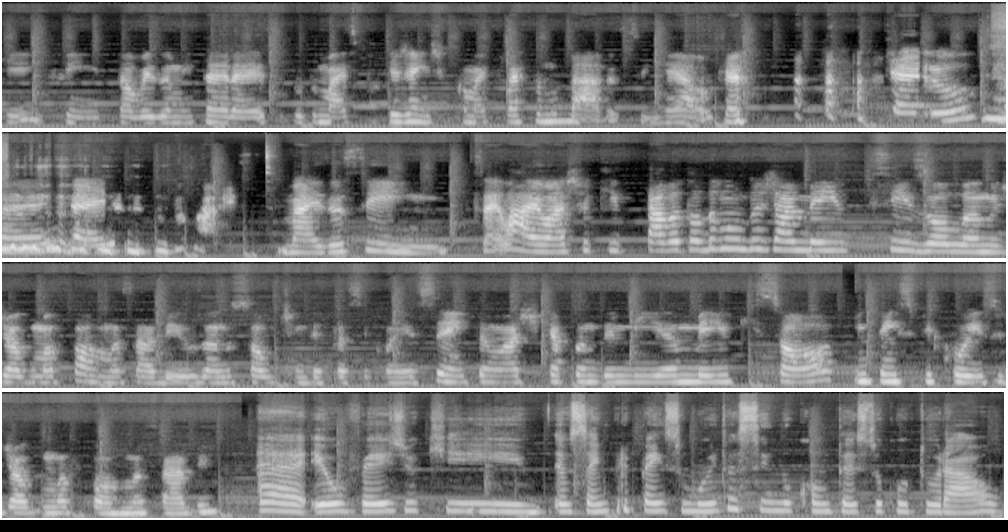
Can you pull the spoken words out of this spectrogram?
Que, enfim, talvez eu me interesse e tudo mais. Porque, gente, como é que flerta no bar, assim, real? Eu quero. quero, né? Ideias e tudo mais. Mas assim, sei lá, eu acho que tava todo mundo já meio se isolando de alguma forma, sabe? Usando só o Tinder pra se conhecer. Então eu acho que a pandemia meio que só intensificou isso de alguma forma, sabe? É, eu vejo que eu sempre penso muito assim no contexto cultural,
